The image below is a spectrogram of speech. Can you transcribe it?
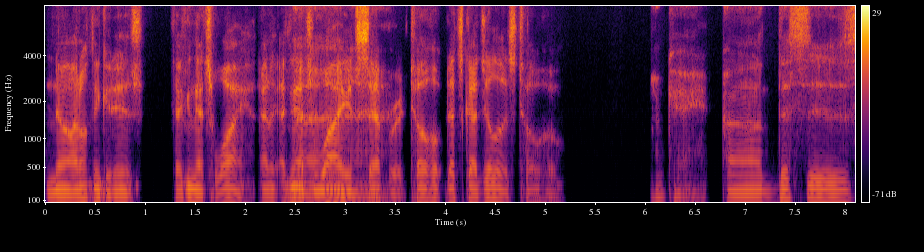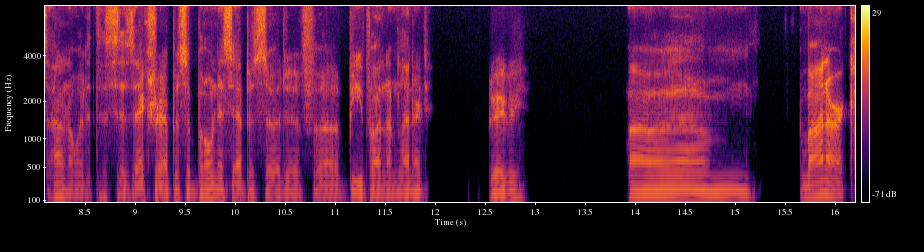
No, I don't think it is. I think that's why. I, I think that's why it's Ah. separate. Toho. That's Godzilla is Toho. Okay. Uh, this is I don't know what it, this is. Extra episode, bonus episode of uh, Bevon. I'm Leonard. Gregory. Um, Monarch,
